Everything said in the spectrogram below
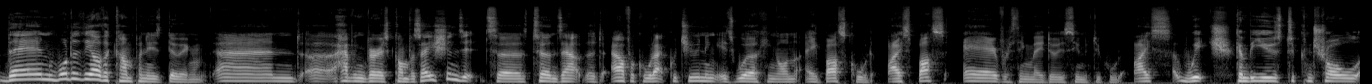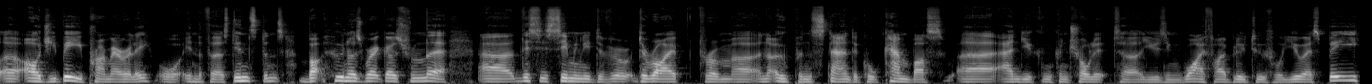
then what are the other companies doing? And uh, having various conversations, it uh, turns out that Alphacool Aquatuning is working on a bus called Eis-Bus. Everything they do seems to be called Ice, which can be used to control uh, RGB primarily, or in the first instance, but who knows where it goes from there. Uh, this is seemingly de- derived from uh, an open standard called CAN bus, uh, and you can control it using Wi Fi, Bluetooth, or USB.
